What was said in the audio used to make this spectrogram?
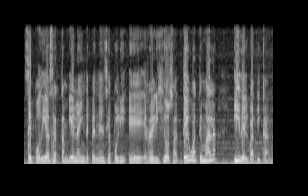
se podía hacer también la independencia eh, religiosa de Guatemala y del Vaticano.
